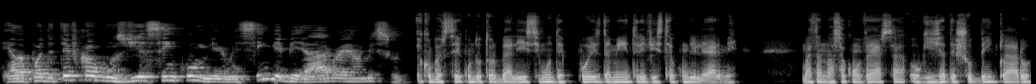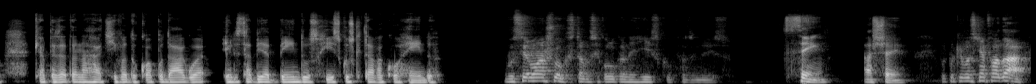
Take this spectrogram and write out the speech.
Ela pode até ficar alguns dias sem comer, mas sem beber água é um absurdo. Eu conversei com o Dr. Belíssimo depois da minha entrevista com o Guilherme. Mas na nossa conversa, o Gui já deixou bem claro que, apesar da narrativa do copo d'água, ele sabia bem dos riscos que estava correndo. Você não achou que estava se colocando em risco fazendo isso? Sim, achei. Porque você tinha falado, ah,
